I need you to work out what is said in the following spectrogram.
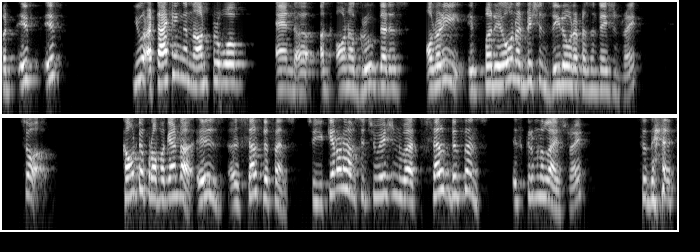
But if if you're attacking an unprovoked and uh, on a group that is already per your own admission zero representation right? So counter propaganda is self defense so you cannot have a situation where self defense is criminalized right? So that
